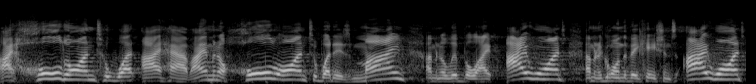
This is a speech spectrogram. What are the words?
I hold on to what I have. I'm going to hold on to what is mine. I'm going to live the life I want. I'm going to go on the vacations I want.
